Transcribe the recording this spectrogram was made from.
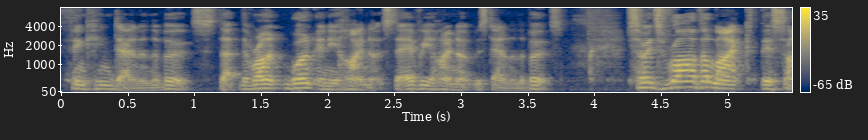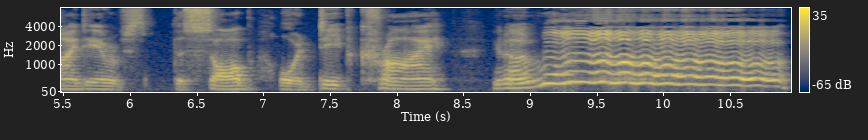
thinking down in the boots that there weren't, weren't any high notes that every high note was down in the boots so it's rather like this idea of the sob or a deep cry you know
